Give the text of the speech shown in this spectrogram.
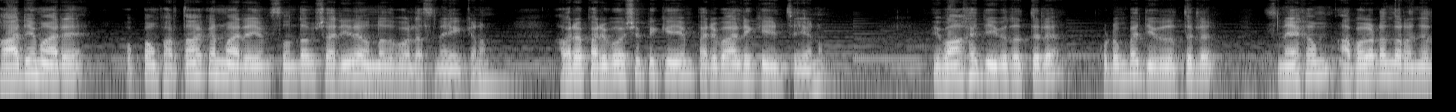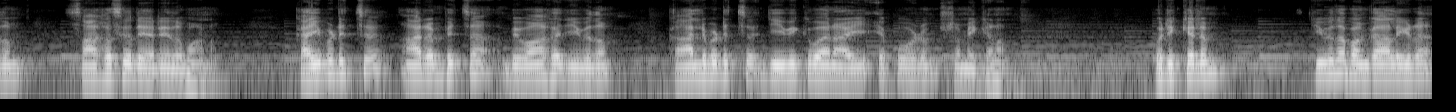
ഭാര്യമാരെ ഒപ്പം ഭർത്താക്കന്മാരെയും സ്വന്തം ശരീരം എന്നതുപോലെ സ്നേഹിക്കണം. അവരെ പരിപോഷിപ്പിക്കുകയും പരിപാലിക്കുകയും ചെയ്യണം. വിവാഹ ജീവിതത്തിൽ കുടുംബ ജീവിതത്തിൽ സ്നേഹം അപകടം നിറഞ്ഞതും സാഹസികതയേറിയതുമാണ്. കൈപിടിച്ച് ആരംഭിച്ച വിവാഹ ജീവിതം കാലുപിടിച്ച് ജീവിക്കുവാനായി എപ്പോഴും ശ്രമിക്കണം. ഒരിക്കലും ജീവിത പങ്കാളിയുടെ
